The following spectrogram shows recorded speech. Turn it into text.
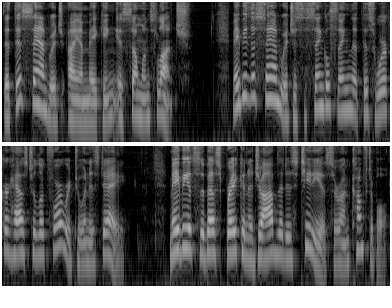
that this sandwich I am making is someone's lunch. Maybe the sandwich is the single thing that this worker has to look forward to in his day. Maybe it's the best break in a job that is tedious or uncomfortable.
